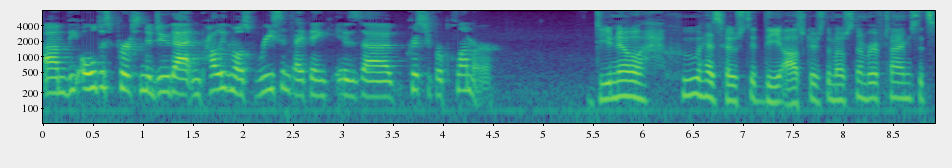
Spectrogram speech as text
Um, the oldest person to do that, and probably the most recent, I think, is uh, Christopher Plummer. Do you know who has hosted the Oscars the most number of times? It's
